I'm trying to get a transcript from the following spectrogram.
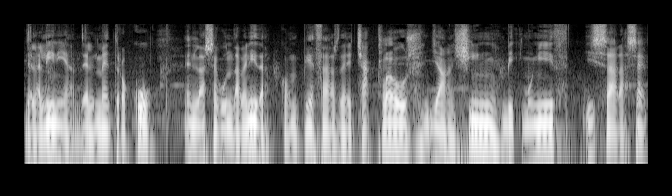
de la línea del metro Q en la segunda avenida, con piezas de Chuck Close, Jan Shin, Vic Muñiz y Sara Se,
